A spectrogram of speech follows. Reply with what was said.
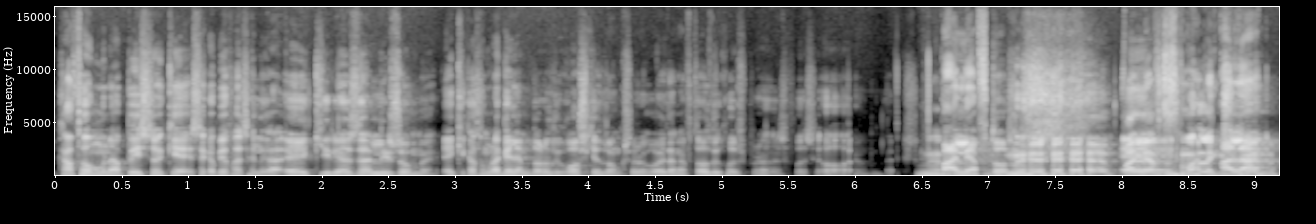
καθόμουν πίσω και σε κάποια φάση έλεγα Ε, κυρία, ζαλίζομαι. Ε, και καθόμουν αγκαλιά με τον οδηγό σχεδόν, ξέρω εγώ. Ήταν αυτό ο οδηγός που πρέπει να σε φάσει. «Ωραία, εντάξει». Πάλι αυτό. Πάλι αυτό το μαλακισμένο. Αλλά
